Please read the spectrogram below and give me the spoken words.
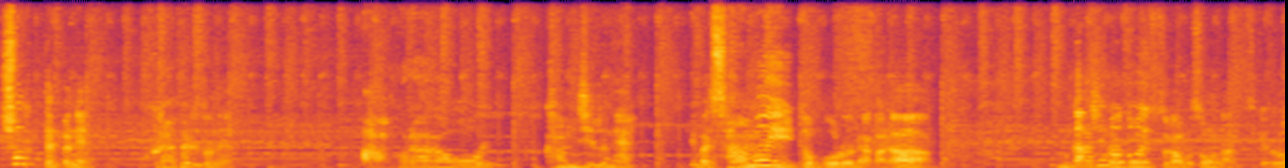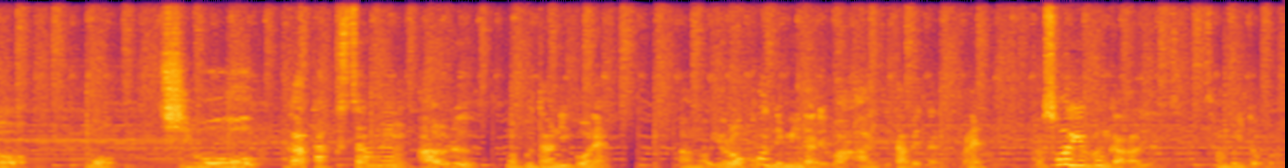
ちょっとやっぱね比べるとね油が多く感じるね。やっぱり寒いところだから昔のドイツとかもそうなんですけどもう脂肪がたくさんある、まあ、豚肉をねあの喜んでみんなでわーって食べたりとかね。そういう文化があるじゃないですか。寒いところっ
